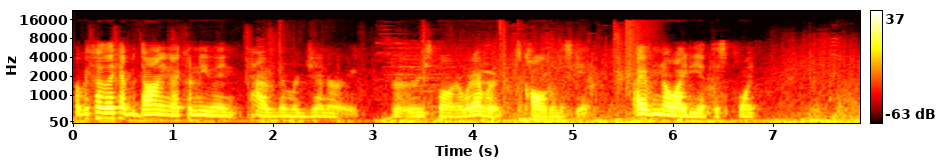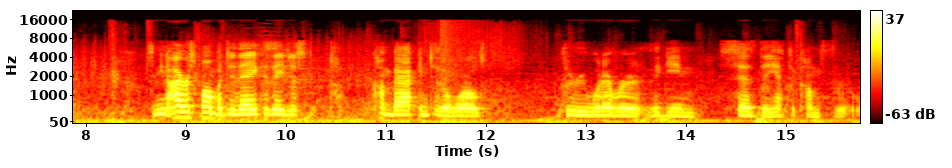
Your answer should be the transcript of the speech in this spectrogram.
but because I kept dying, I couldn't even have them regenerate, or respawn, or whatever it's called in this game. I have no idea at this point. So, I mean, I respawn, but today, because they just come back into the world through whatever the game says they have to come through.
